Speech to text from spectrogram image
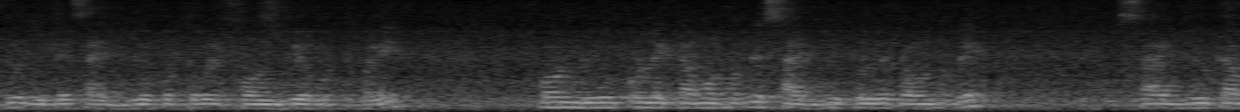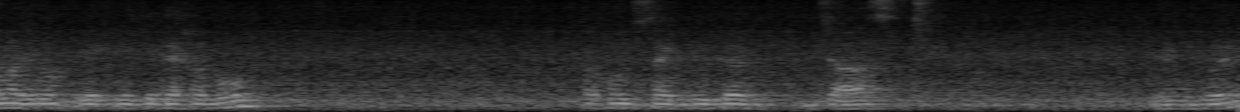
ভিউ দুটো সাইড ভিউ করতে পারি ফ্রন্ট ভিউ করতে পারি। ফ্রন্ট ভিউ করলে কেমন হবে? সাইড ভিউ করলে কেমন হবে? সাইড ভিউটা আমরা যখন এঁকে দেখাবো, তখন সাইড ভিউটা জাস্ট এরকম করে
